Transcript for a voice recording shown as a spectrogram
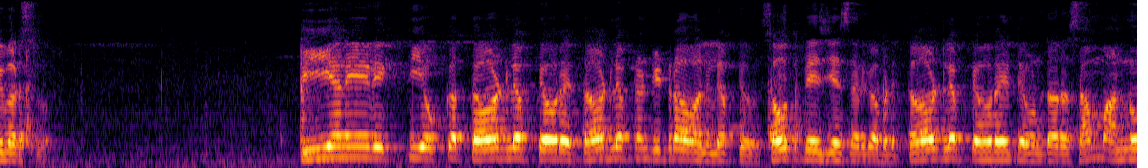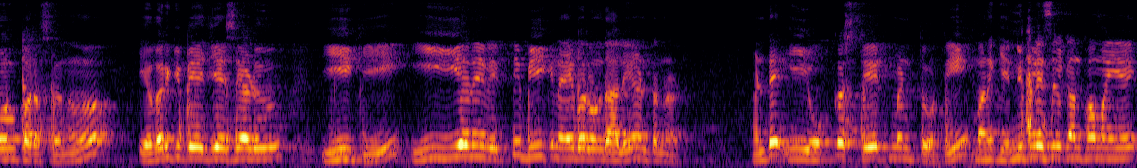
రివర్స్లో పి అనే వ్యక్తి యొక్క థర్డ్ లెఫ్ట్ ఎవరైతే థర్డ్ లెఫ్ట్ అంటే ఇటు రావాలి లెఫ్ట్. సౌత్ ఫేస్ చేశారు కాబట్టి థర్డ్ లెఫ్ట్ ఎవరైతే ఉంటారో సమ్ అన్నోన్ పర్సన్ ఎవరికి ఫేస్ చేశాడు? ఈకి ఈ అనే వ్యక్తి బీకి నైబర్ ఉండాలి అంటున్నాడు. అంటే ఈ ఒక్క స్టేట్మెంట్ తోటి మనకి ఎన్ని ప్లేసులు కన్ఫర్మ్ అయ్యాయి?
